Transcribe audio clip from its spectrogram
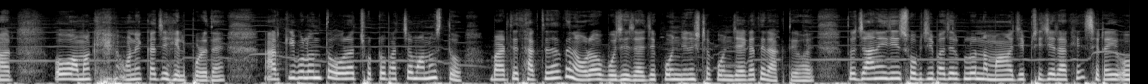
আর ও আমাকে অনেক কাজে হেল্প করে দেয়। আর কি বলুন তো, ওরা ছোট বাচ্চা মানুষ তো, বাড়িতে থাকতে থাকতে না ওরাও বোঝে যায় যে কোন জিনিসটা কোন জায়গাতে রাখতে হয়। তো জানি যে সবজি বাজারগুলো না মা যে ফ্রিজে রাখে, সেটাই ও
